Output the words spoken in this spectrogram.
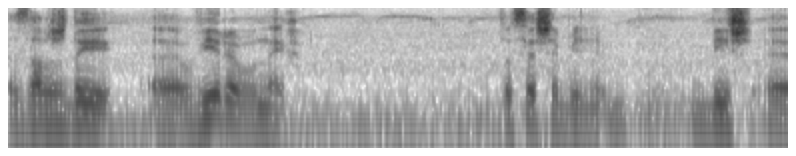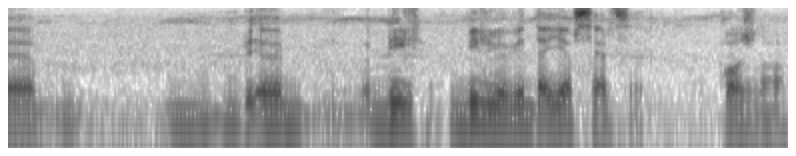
завжди е, вірив в них, то це ще біль, більш е, біль, білью віддає в серце кожного.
